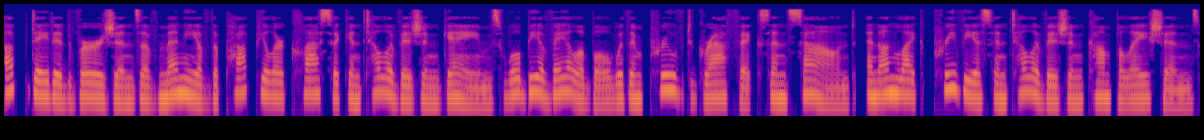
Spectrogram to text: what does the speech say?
Updated versions of many of the popular classic and television games will be available with improved graphics and sound, and unlike previous Intellivision compilations,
